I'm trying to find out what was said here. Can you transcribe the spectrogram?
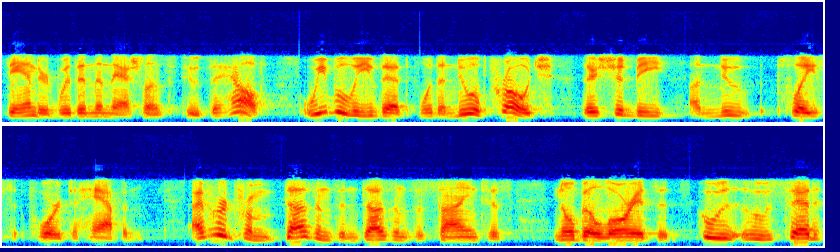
standard within the National Institutes of Health. We believe that with a new approach, there should be a new place for it to happen. I've heard from dozens and dozens of scientists, Nobel laureates, who, who said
